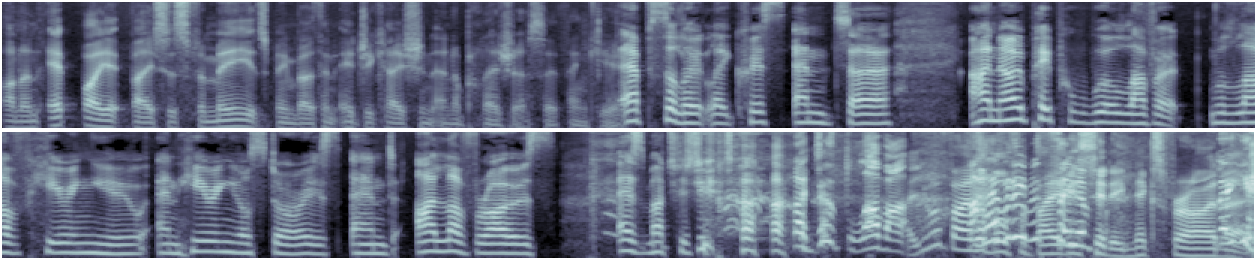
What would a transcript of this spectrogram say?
on an ep by ep basis. For me, it's been both an education and a pleasure. So thank you. Absolutely, Chris. And uh, I know people will love it, will love hearing you and hearing your stories. And I love Rose as much as you do. I just love her. Are you available for babysitting next Friday?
